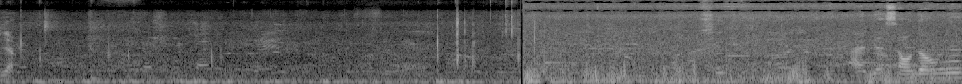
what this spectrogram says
Bien. Alia s'est endormie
